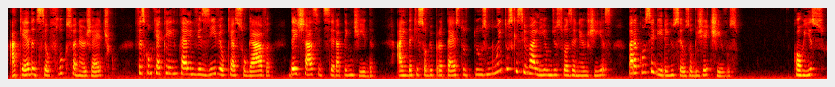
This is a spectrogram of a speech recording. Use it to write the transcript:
A queda de seu fluxo energético fez com que a clientela invisível que a sugava deixasse de ser atendida, ainda que sob o protesto dos muitos que se valiam de suas energias para conseguirem os seus objetivos. Com isso,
